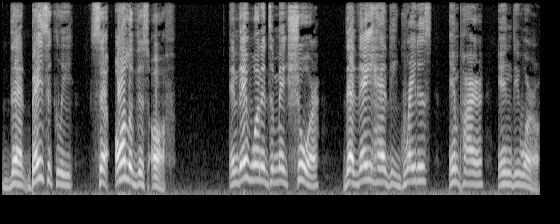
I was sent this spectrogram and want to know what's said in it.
that basically set all of this off. And they wanted to make sure that they had the greatest empire in the world.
